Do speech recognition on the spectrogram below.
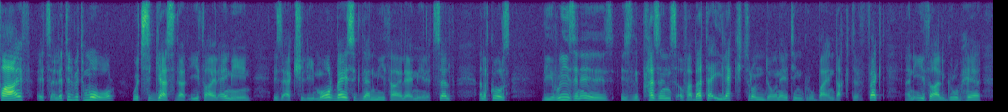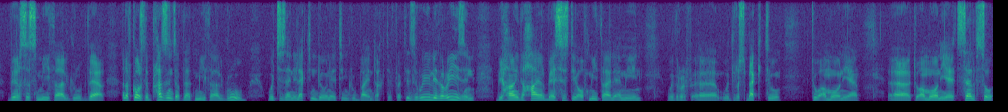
5, it's a little bit more, which suggests that ethylamine is actually more basic than methylamine itself. And of course, the reason is, is the presence of a beta electron donating group by inductive effect, an ethyl group here versus methyl group there. And of course, the presence of that methyl group, which is an electron donating group by inductive effect, is really the reason behind the higher basicity of methylamine with, uh, with respect to, to ammonia uh, to ammonia itself. So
